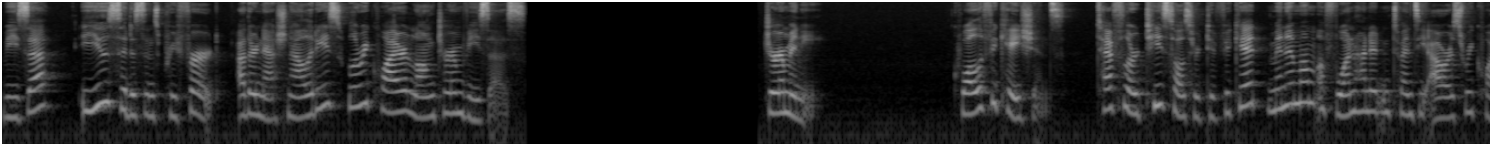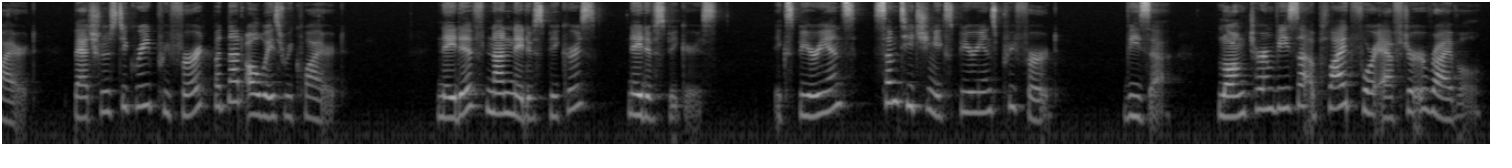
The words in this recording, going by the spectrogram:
Visa. EU citizens preferred. Other nationalities will require long term visas. Germany. Qualifications TEFL or TESOL certificate, minimum of 120 hours required. Bachelor's degree preferred but not always required. Native, non native speakers, native speakers. Experience, some teaching experience preferred. Visa, long term visa applied for after arrival.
